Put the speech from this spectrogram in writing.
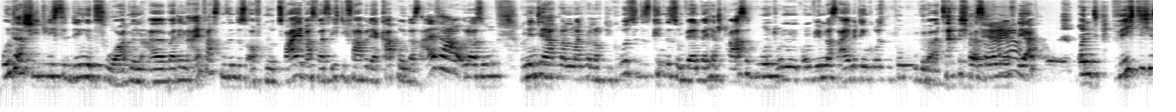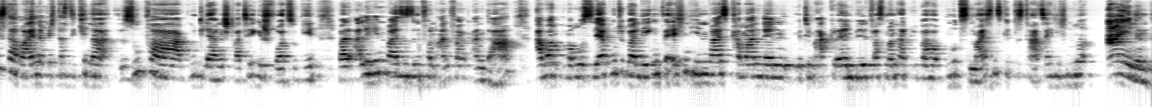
unterschiedlichste Dinge zuordnen. Äh, bei den einfachsten sind es oft nur zwei, was weiß ich, die Farbe der Kappe und das Alter oder so. Und hinterher hat man manchmal noch die Größe des Kindes und wer in welcher Straße wohnt und, und wem das Ei mit den größten Punkten gehört. Ich weiß ja, ungefähr. Ja. Und wichtig ist dabei nämlich, dass die Kinder super gut lernen, strategisch vorzugehen, weil alle Hinweise sind von Anfang an da. Aber man muss sehr gut überlegen, welchen Hinweis kann man denn mit dem aktuellen Bild, was man hat, überhaupt nutzen. Meistens gibt es tatsächlich nur einen.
